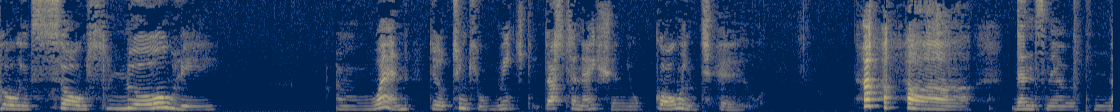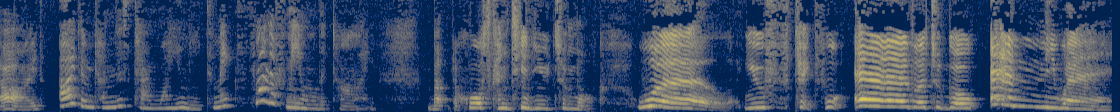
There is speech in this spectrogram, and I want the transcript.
going so slowly? And when do you think you'll reach the destination you're going to? Ha ha ha! Then Snail replied, I don't understand why you need to make fun of me all the time. But the horse continued to mock. Well, you take forever to go anywhere.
